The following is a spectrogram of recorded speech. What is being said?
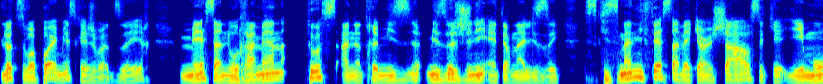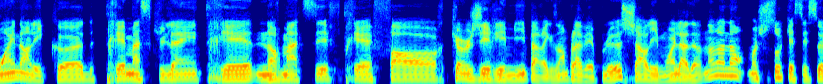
là, tu vas pas aimer ce que je vais te dire, mais ça nous ramène tous à notre mis- misogynie internalisée. Ce qui se manifeste avec un Charles, c'est qu'il est moins dans les codes très masculins, très normatifs, très forts qu'un Jérémy, par exemple, avait plus. Charles est moins là-dedans. Non, non, non. Moi, je suis sûr que c'est ça.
